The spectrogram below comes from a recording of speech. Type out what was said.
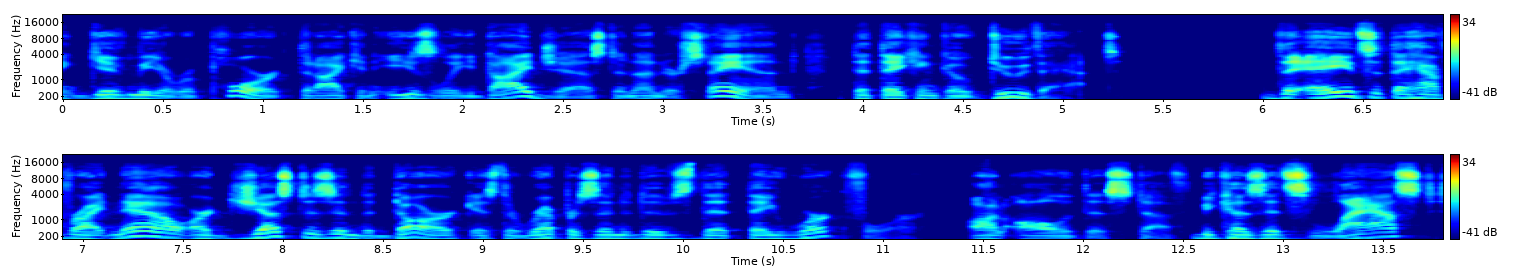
and give me a report that I can easily digest and understand, that they can go do that. The aides that they have right now are just as in the dark as the representatives that they work for on all of this stuff because it's last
